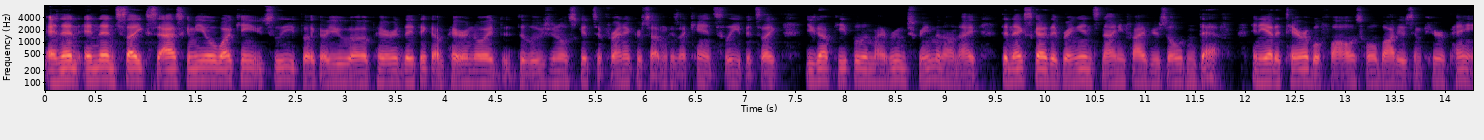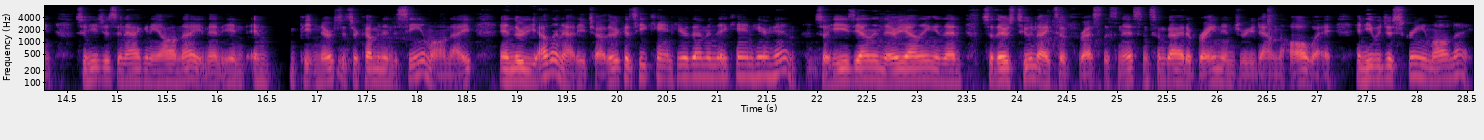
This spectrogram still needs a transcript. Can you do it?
And then and then Sykes asking me, "Oh, why can't you sleep? Like, are you uh, a parent? They think I'm paranoid, delusional, schizophrenic, or something because I can't sleep." It's like you got people in my room screaming all night. The next guy they bring in is 95 years old and deaf, and he had a terrible fall. His whole body was in pure pain, so he's just in agony all night. And and, and nurses are coming in to see him all night, and they're yelling at each other because he can't hear them and they can't hear him. So he's yelling, they're yelling, and then so there's two nights of restlessness, and some guy had a brain injury down the hallway, and he would just scream all night.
